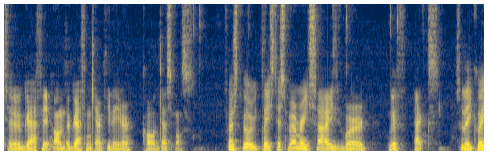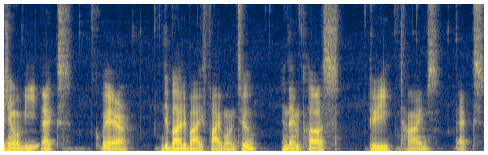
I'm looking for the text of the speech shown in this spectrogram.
to graph it on the graphing calculator called Desmos. First, we'll replace this memory size word with x. So the equation will be x squared divided by 512 and then plus 3 times x.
